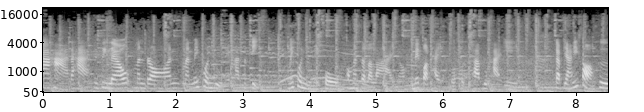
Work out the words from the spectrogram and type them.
อาหารนะคะจริงๆแล้วมันร้อนมันไม่ควรอยู่ในพลาสติก ไม่ควรอยู่ในโฟมเพราะมันจะละลายเนาะมันไม่ปลอดภัยกับตัวสุขภาพลูกค้าเอง กับอย่างที่สองคือ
